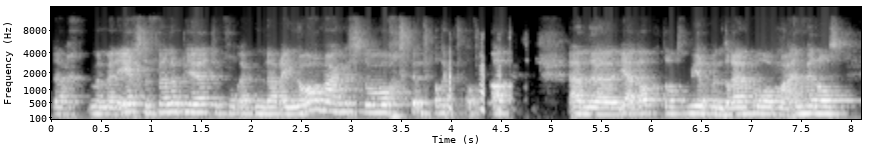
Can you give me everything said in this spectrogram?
daar met mijn eerste filmpje, toen vond, heb ik me daar enorm aan gestoord dat ik dat had. En uh, ja, dat, dat wierp een drempel op. Maar inmiddels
